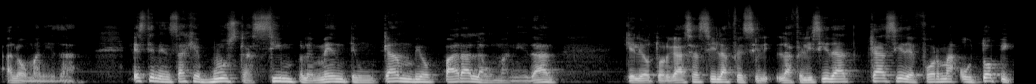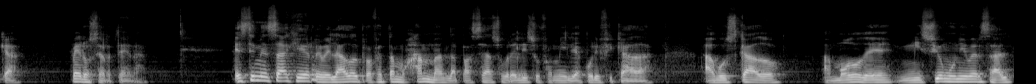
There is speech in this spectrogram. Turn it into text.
a la humanidad. Este mensaje busca simplemente un cambio para la humanidad que le otorgase así la, felicidad casi de forma utópica, pero certera. Este mensaje revelado al profeta Muhammad, la pasea sobre él y su familia purificada, ha buscado, a modo de misión universal,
